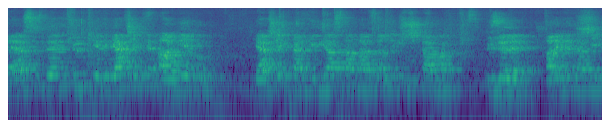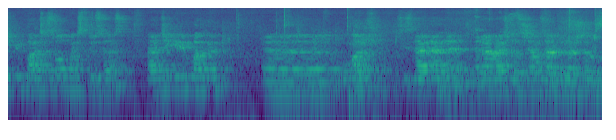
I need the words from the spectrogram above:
Eğer siz de Türkiye'de gerçekten arge yapıp gerçekten dünya standartlarında iş çıkarmak üzere hareket eden bir ekibin parçası olmak istiyorsanız bence girin bakın. Ee, umarım sizlerden de beraber çalışacağımız arkadaşlar olur.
